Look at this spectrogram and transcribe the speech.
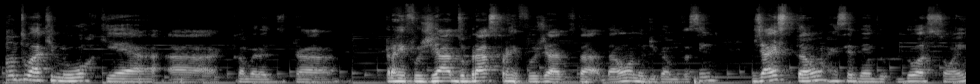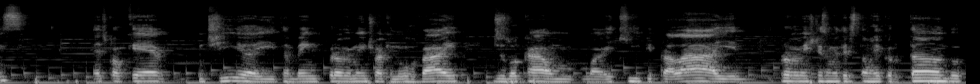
quanto o Acnur, que é a, a Câmara para Refugiados, o braço para refugiados da, da ONU, digamos assim, já estão recebendo doações né, de qualquer e também provavelmente o Acnur vai deslocar um, uma equipe para lá e provavelmente nesse momento eles estão recrutando,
